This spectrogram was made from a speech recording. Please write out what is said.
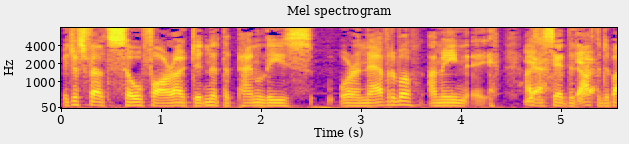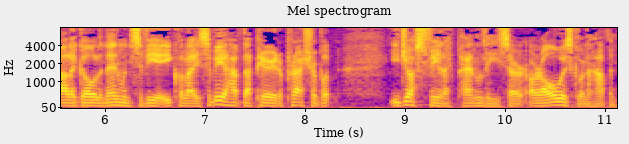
It just felt so far out, didn't it, that penalties were inevitable? I mean, eh, as yeah, you said, that yeah. after Dybala goal and then when Sevilla equalised, Sevilla have that period of pressure, but you just feel like penalties are, are always going to happen.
